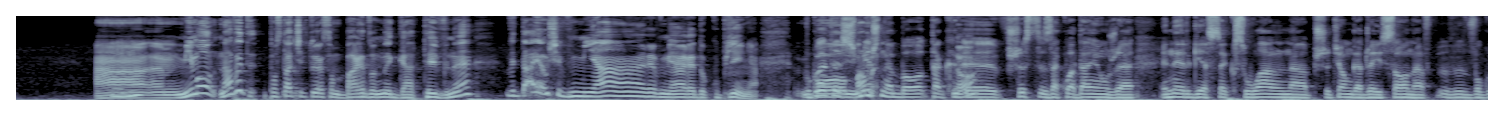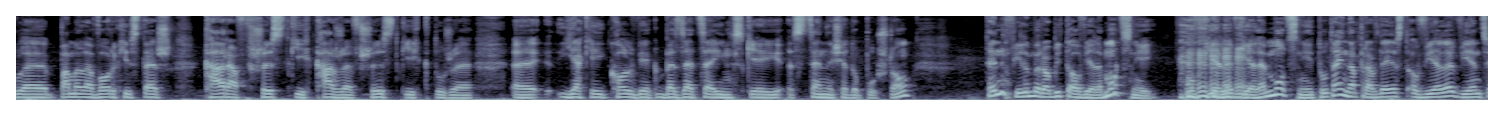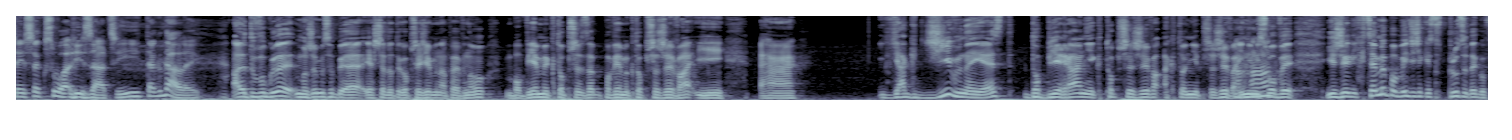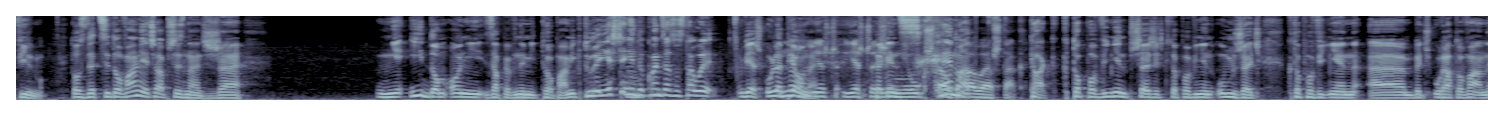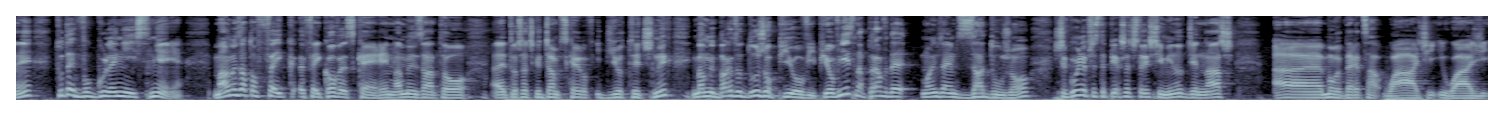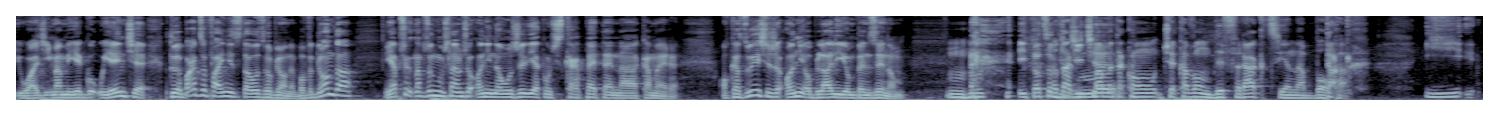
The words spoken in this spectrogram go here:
A em, mimo nawet postaci, które są bardzo negatywne, wydają się w miarę, w miarę do kupienia. W ogóle to jest mamy- śmieszne, bo tak No. e, wszyscy zakładają, że energia seksualna przyciąga Jasona. W, w ogóle Pamela Voorhees też kara wszystkich, karze wszystkich, którzy e, jakiejkolwiek bezeceńskiej sceny się dopuszczą. Ten film robi to o wiele mocniej. O wiele, wiele mocniej. Tutaj naprawdę jest o wiele więcej seksualizacji i tak dalej. Ale tu w ogóle możemy sobie, jeszcze do tego przejdziemy na pewno, bo wiemy, kto, prze, powiemy, kto przeżywa i e, jak dziwne jest dobieranie, kto przeżywa, a kto nie przeżywa. Innymi Aha. słowy, jeżeli chcemy powiedzieć, jakie są plusy tego filmu, to zdecydowanie trzeba przyznać, że nie idą oni za pewnymi tropami, które jeszcze nie do końca zostały, wiesz, ulepione. No, jeszcze, jeszcze się nie ukształtowały aż tak. Tak, kto powinien przeżyć, kto powinien umrzeć, kto powinien e, być uratowany, tutaj w ogóle nie istnieje. Mamy za to fake, fejkowe skery, mamy za to e, troszeczkę jumpscare'ów idiotycznych i mamy bardzo dużo POV. POV jest naprawdę, moim zdaniem, za dużo, szczególnie przez te pierwsze 40 minut, gdzie nasz e, morderca łazi i łazi i łazi i mamy jego ujęcie, które bardzo fajnie zostało zrobione, bo wygląda... Ja przy- na początku myślałem, że oni nałożyli jakąś skarpetę na kamerę. Okazuje się, że oni oblali ją benzyną. I to, co No tak, widzicie... mamy taką ciekawą dyfrakcję na bokach. Tak. I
